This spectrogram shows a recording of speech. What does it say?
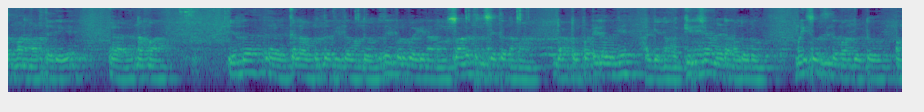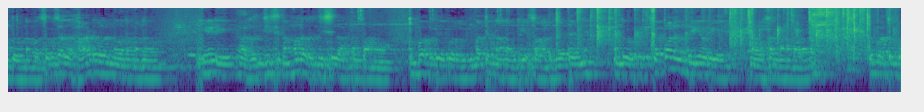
ಸನ್ಮಾನ ಮಾಡ್ತಾ ಇದ್ದೀವಿ. ನಮ್ಮ ಎಲ್ಲ ಕಲಾ ವೃಂದದಿಂದ ಒಂದು ಹೃದಯಪೂರ್ವಕವಾಗಿ ನಾನು ಸ್ವಾಗತ ಸಹಿತ ನಮ್ಮ ಡಾಕ್ಟರ್ ಪಟೇಲ್ ಅವರಿಗೆ, ಹಾಗೆ ನಮ್ಮ ಗಿರಿಜಾ ಮೇಡಮ್ ಅವರು ಮೈಸೂರಿನಿಂದ ಬಂದ್ಬಿಟ್ಟು ಒಂದು ನಮ್ಮ ಸೊಗಸಾದ ಹಾಡುಗಳನ್ನು ನಮ್ಮನ್ನು ಹೇಳಿ ರಂಜಿಸಿ, ನಮ್ಮನ್ನು ರಂಜಿಸಿದ ಅಂತ ನಾನು ತುಂಬ ಹೃದಯಪೂರ್ವಕ ಮತ್ತೆ ನಾನು ಅವರಿಗೆ ಸ್ವಾಗತ ಹೇಳ್ತಾ ಇದ್ದೀನಿ. ಒಂದು ಚಪ್ಪಾಳದೊಂದಿಗೆ ಅವರಿಗೆ ನಾವು ಸನ್ಮಾನ ಮಾಡೋಣ ತುಂಬ ತುಂಬ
